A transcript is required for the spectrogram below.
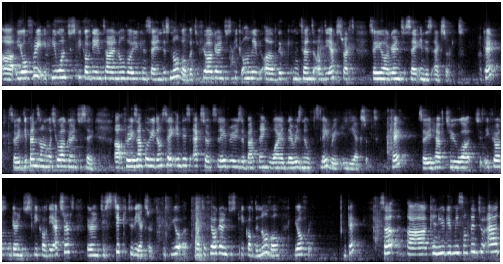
Uh, you're free. If you want to speak of the entire novel, you can say in this novel. But if you are going to speak only of the content of the extract, so you are going to say in this excerpt. Okay? So it depends on what you are going to say. Uh, for example, you don't say in this excerpt slavery is a bad thing while there is no slavery in the excerpt. Okay? So you have to, uh, to if you're going to speak of the excerpt, you're going to stick to the excerpt. If you, but if you're going to speak of the novel, you're free. Okay? So, uh, can you give me something to add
